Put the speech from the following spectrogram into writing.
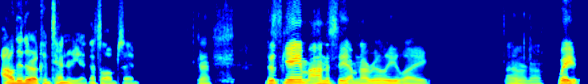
I don't think they're a contender yet. That's all I'm saying. Okay. This game, honestly, I'm not really like. I don't know. Wait,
